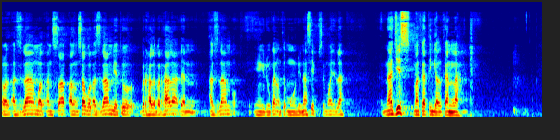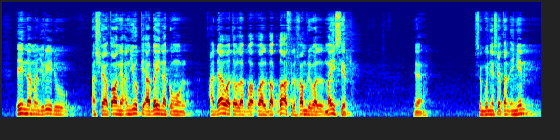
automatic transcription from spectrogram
wal azlam wal ansab al ansab wal azlam yaitu berhala-berhala dan azlam yang didungkan untuk mengundi nasib semuanya adalah najis maka tinggalkanlah. Inna ma yuridu asyaitanu an yuqi'a bainakum adawata wal baghdha fil khamri wal maisir. Ya. Sungguhnya setan ingin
